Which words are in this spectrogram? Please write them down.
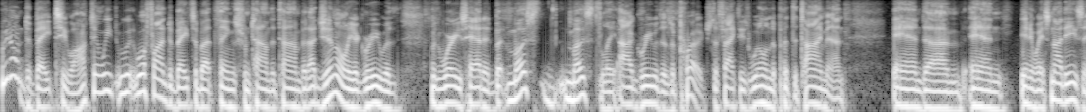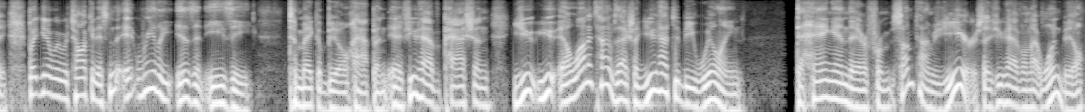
we don't debate too often. We we'll find debates about things from time to time, but I generally agree with with where he's headed. But most mostly, I agree with his approach. The fact he's willing to put the time in. And um, and anyway, it's not easy. But you know, we were talking. It's it really isn't easy to make a bill happen. And if you have passion, you you a lot of times actually you have to be willing to hang in there for sometimes years, as you have on that one bill.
